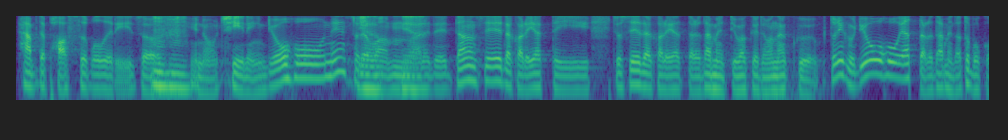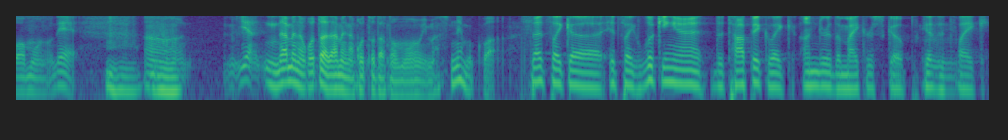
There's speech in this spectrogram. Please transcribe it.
have the possibilities of, you know, cheating. 両方ね、それは、Yeah, うん yeah. あれで男性だからやっていい、女性だからやったらダメっていうわけではなく、とにかく両方やったらダメだと僕は思うので、うんいや、ダメなことはダメなことだと思いますね、僕は。so that's like a it's like looking at the topic like under the microscope because it's like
